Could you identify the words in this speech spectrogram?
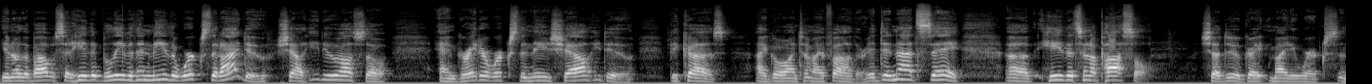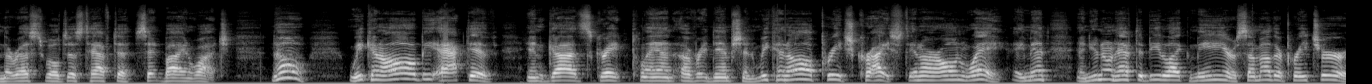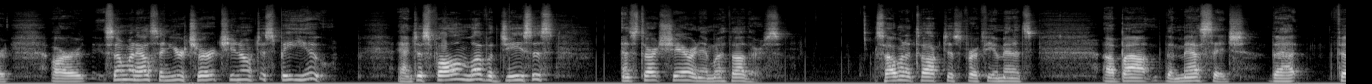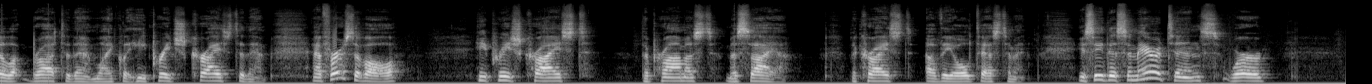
You know, the Bible said, He that believeth in me, the works that I do, shall he do also, and greater works than these shall he do, because I go unto my Father. It did not say, uh, He that's an apostle shall do great mighty works, and the rest will just have to sit by and watch. No, we can all be active in God's great plan of redemption. We can all preach Christ in our own way. Amen. And you don't have to be like me or some other preacher or, or someone else in your church. You know, just be you. And just fall in love with Jesus and start sharing him with others. So I want to talk just for a few minutes about the message that Philip brought to them, likely. He preached Christ to them. And first of all, he preached Christ, the promised Messiah, the Christ of the Old Testament. You see, the Samaritans were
